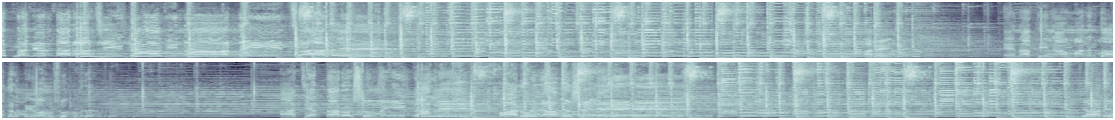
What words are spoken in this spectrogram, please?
એ તને તારા જીગા વિના નહીં ચાલે. અરે એનાથી ના માને તો આગળ કહેવાનું શું ખબર આજે તારો સમય કાલે મારો આવશે. જ્યારે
